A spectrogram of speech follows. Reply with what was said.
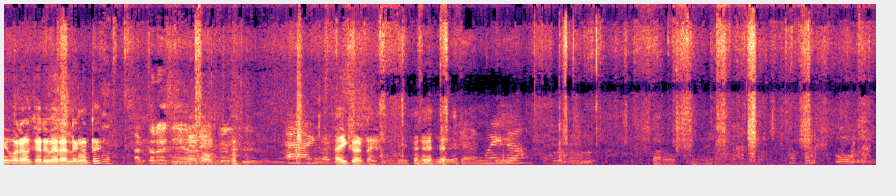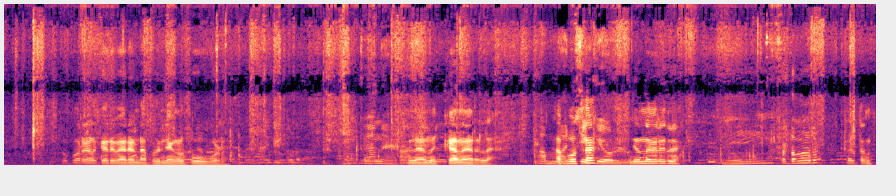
ഇവിടെ ഞാൻ ആൾക്കാർ വരാം അങ്ങോട്ട് ആയിക്കോട്ടെ വരാം. കുറെ ആൾക്കാർ വരണ്ട അപ്പൊ ഞങ്ങൾ പോവാണ്. അല്ല നിക്കാൻ നേരല്ല. അപ്പൊ ഇനി എന്താ വരുന്നത് പെട്ടെന്ന്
